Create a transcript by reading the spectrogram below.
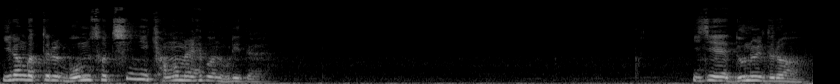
이런 것들을 몸소 친히 경험을 해본 우리들. 이제 눈을 들어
